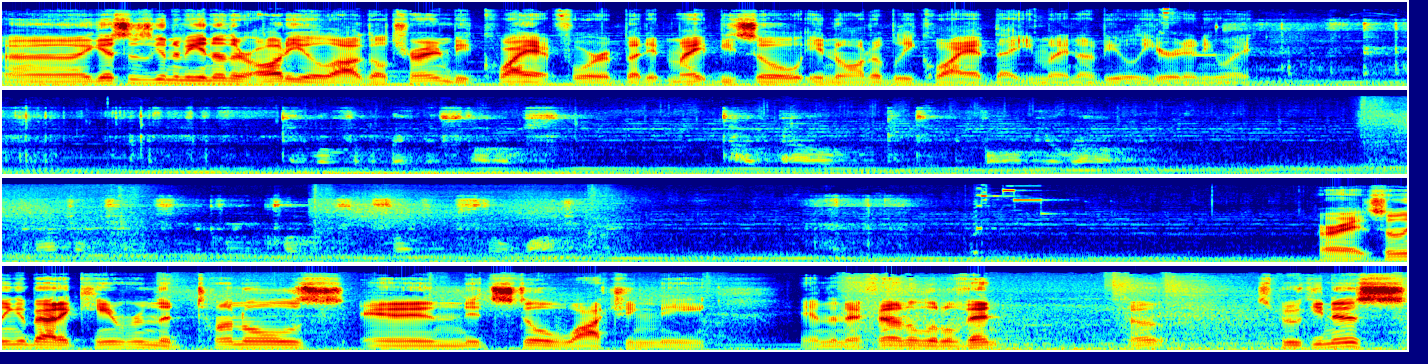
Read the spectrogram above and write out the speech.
Uh, I guess this is going to be another audio log. I'll try and be quiet for it, but it might be so inaudibly quiet that you might not be able to hear it anyway. Alright, something about it came from the tunnels, and it's still watching me. And then I found a little vent... Oh, spookiness?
